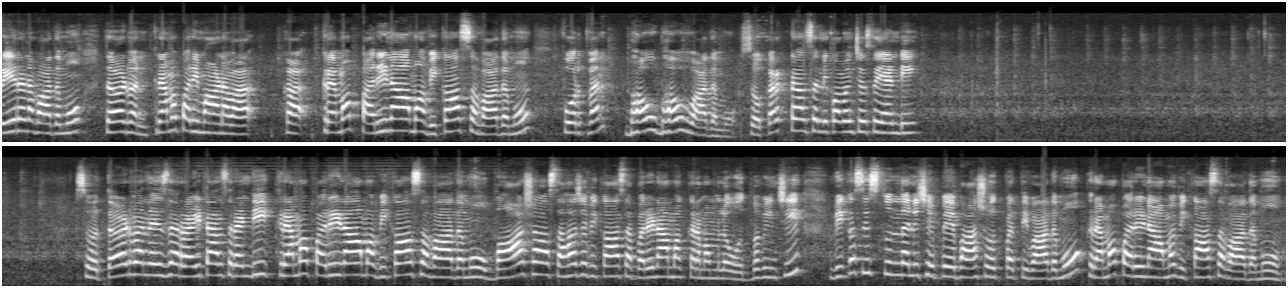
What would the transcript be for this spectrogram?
ప్రేరణవాదము. థర్డ్ వన్ క్రమ పరిమాణవా క్రమ పరిణామ వికాసవాదము. ఫోర్త్ వన్ భౌ భౌ వాదము. సో కరెక్ట్ ఆన్సర్ని కామెంట్ చేసేయండి. So third one is the right answer అండి. క్రమ పరిణామ వికాసవాదము. భాష సహజ వికాస పరిణామ క్రమంలో ఉద్భవించి వికసిస్తుందని చెప్పే భాషోత్పత్తి వాదము క్రమ పరిణామ వికాసవాదము.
